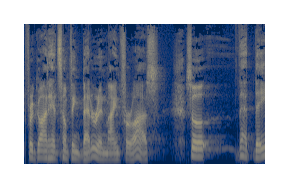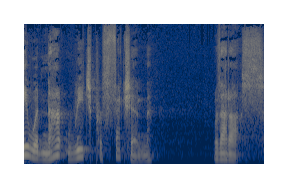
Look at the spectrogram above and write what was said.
For God had something better in mind for us, so that they would not reach perfection without us.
